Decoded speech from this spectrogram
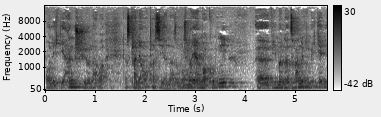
auch nicht die Angst schüren, aber das kann ja auch passieren. Also muss ja. man ja immer gucken, äh, wie man da rankommt. Ich kenne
